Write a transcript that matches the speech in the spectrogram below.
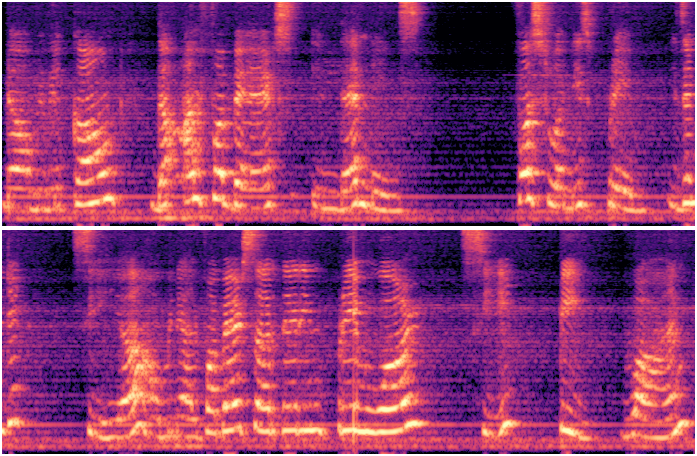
now we will count the alphabets in their names. First one is Prem, isn't it? See here how many alphabets are there in Prem word? C, P, 1,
